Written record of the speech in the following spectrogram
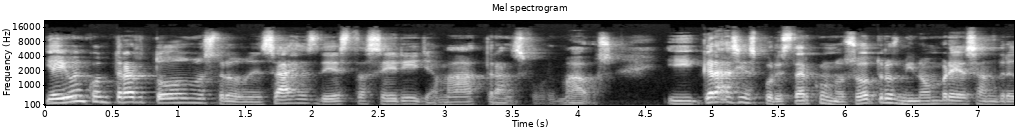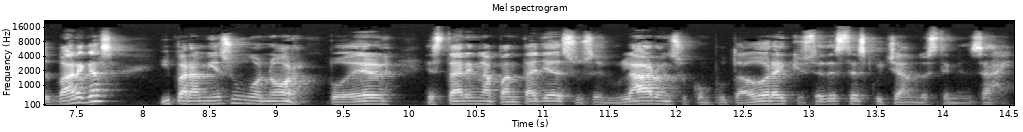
y ahí va a encontrar todos nuestros mensajes de esta serie llamada Transformados. Y gracias por estar con nosotros. Mi nombre es Andrés Vargas y para mí es un honor poder estar en la pantalla de su celular o en su computadora y que usted esté escuchando este mensaje.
